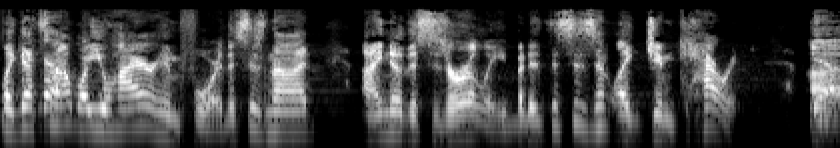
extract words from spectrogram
Like that's Yeah. not what you hire him for. This is not. I know this is early, but it, this isn't like Jim Carrey. Uh,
